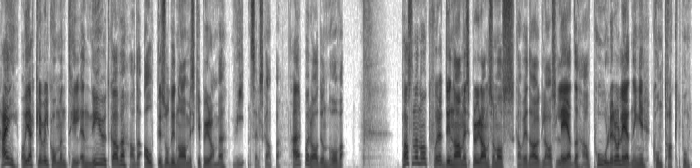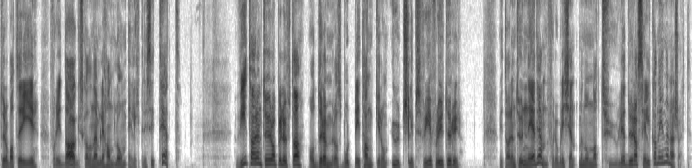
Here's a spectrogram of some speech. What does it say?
Hei, og hjertelig velkommen til en ny utgave av det alltid så dynamiske programmet Vitenselskapet, her på Radio Nova. Passende nok for et dynamisk program som oss, skal vi i dag la oss lede av poler og ledninger, kontaktpunkter og batterier, for i dag skal det nemlig handle om elektrisitet. Vi tar en tur opp i lufta og drømmer oss bort i tanker om utslippsfrie flyturer. Vi tar en tur ned igjen for å bli kjent med noen naturlige Duracell-kaniner, nær sagt.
